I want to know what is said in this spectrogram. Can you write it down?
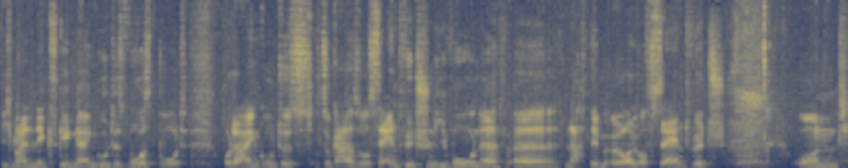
Ich meine, nichts gegen ein gutes Wurstbrot oder ein gutes, sogar so Sandwich-Niveau ne? Äh, nach dem Earl of Sandwich. Und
